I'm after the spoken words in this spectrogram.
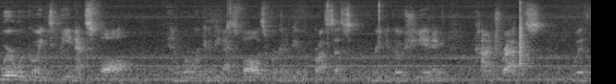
where we're going to be next fall. And where we're going to be next fall is we're going to be process of renegotiating contracts with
